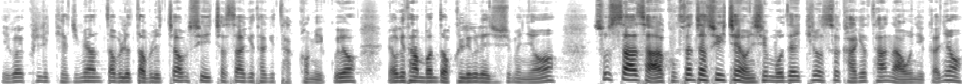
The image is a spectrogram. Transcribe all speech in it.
이걸 클릭해주면 www.수입차싸게 사기.com 있고요. 여기서 한 번 더 클릭을 해주시면요. 수사사 국산차 수입차 연식 모델 키로수 가격 다 나오니까요.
